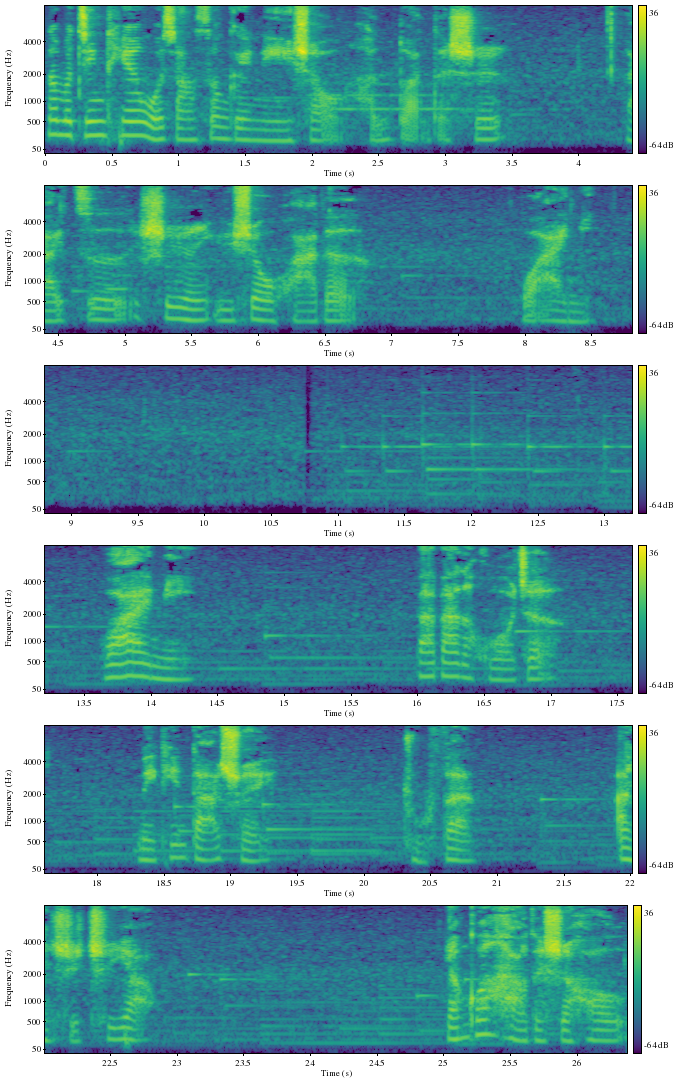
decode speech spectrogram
那么今天我想送给你一首很短的诗，来自诗人余秀华的《我爱你》。我爱你，巴巴的活着，每天打水、煮饭。按时吃药，阳光好的时候，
